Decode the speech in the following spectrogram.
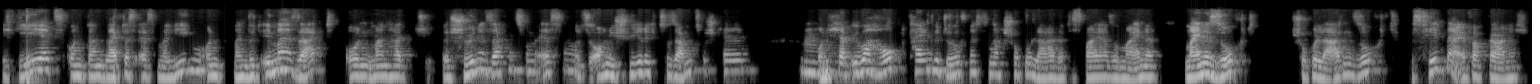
ich gehe jetzt und dann bleibt das erstmal liegen und man wird immer satt und man hat schöne Sachen zum Essen und es ist auch nicht schwierig zusammenzustellen. Mhm. Und ich habe überhaupt kein Bedürfnis nach Schokolade. Das war ja so meine, meine Sucht, Schokoladensucht. Es fehlt mir einfach gar nicht.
